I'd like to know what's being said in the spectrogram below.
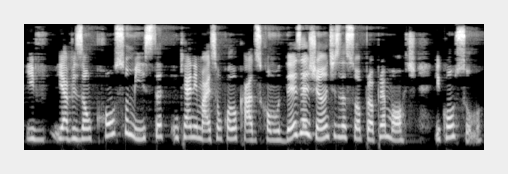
e, e, a visão consumista em que animais são colocados como desejantes da sua própria morte e consumo.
